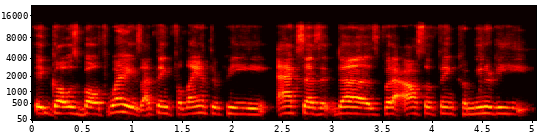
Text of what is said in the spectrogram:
it goes both ways. I think philanthropy acts as it does, but I also think community,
